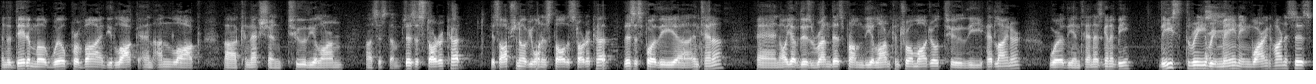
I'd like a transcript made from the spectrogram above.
and the data mode will provide the lock and unlock uh, connection to the alarm uh, system. There's a starter cut. It's optional if you want to install the starter cut. This is for the uh, antenna and all you have to do is run this from the alarm control module to the headliner where the antenna is going to be. These three remaining wiring harnesses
